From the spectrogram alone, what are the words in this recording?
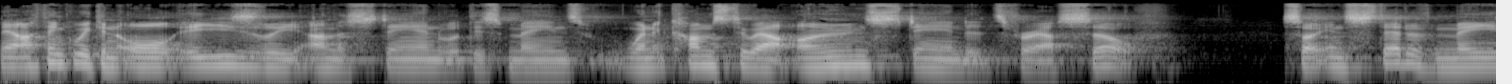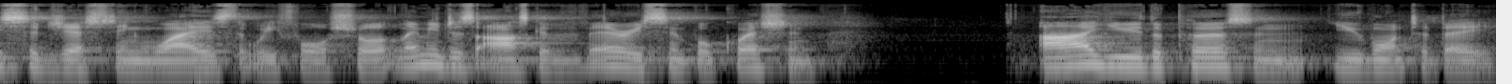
Now, I think we can all easily understand what this means when it comes to our own standards for ourselves. So instead of me suggesting ways that we fall short, let me just ask a very simple question Are you the person you want to be?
